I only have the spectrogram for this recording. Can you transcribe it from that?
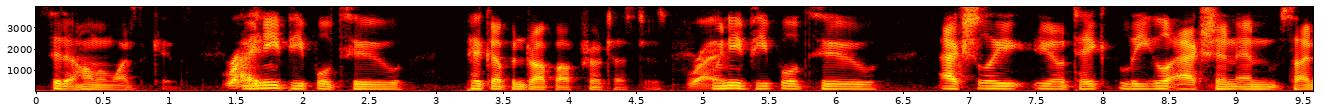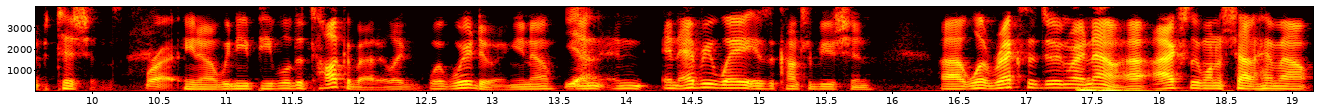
sit at home and watch the kids. Right, We need people to pick up and drop off protesters. right. We need people to actually, you know, take legal action and sign petitions. right. You know, we need people to talk about it, like what we're doing. You know, Yeah. And and in every way is a contribution. Uh, what Rex is doing right now, I, I actually want to shout him out.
